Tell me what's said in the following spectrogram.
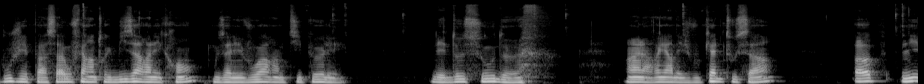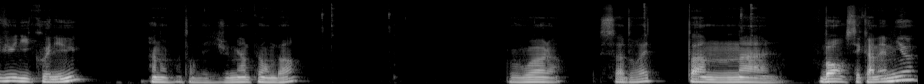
Bougez pas, ça va vous faire un truc bizarre à l'écran. Vous allez voir un petit peu les, les dessous de. voilà, regardez, je vous cale tout ça. Hop, ni vu ni connu. Ah non, attendez, je mets un peu en bas. Voilà, ça devrait être pas mal. Bon, c'est quand même mieux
